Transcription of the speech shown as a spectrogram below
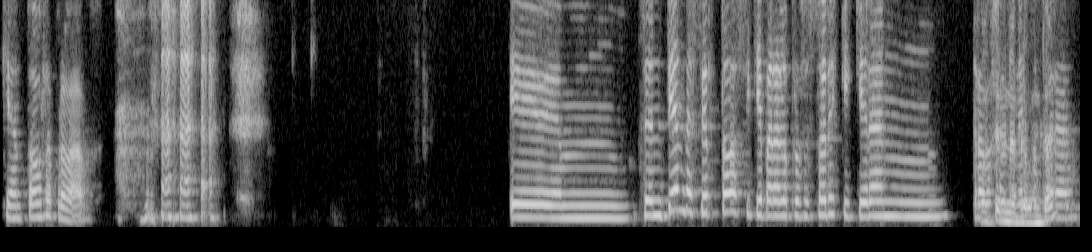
quedan todos reprobados. Em, se entiende, ¿cierto? Así que para los profesores que quieran trabajar hacer una pregunta?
